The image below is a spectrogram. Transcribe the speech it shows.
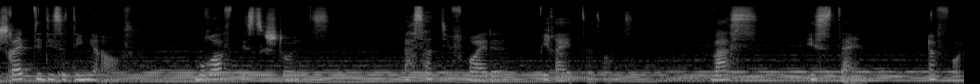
schreib dir diese Dinge auf. Worauf bist du stolz? Was hat dir Freude bereitet und was ist dein Erfolg?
